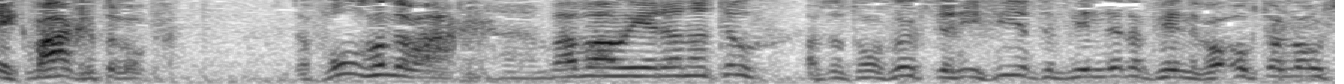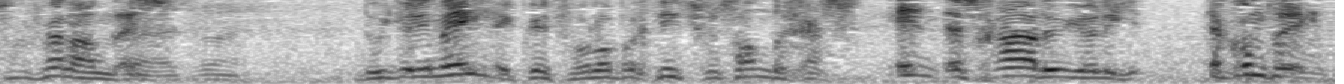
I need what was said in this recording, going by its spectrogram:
Ik waag het erop. De volgende wagen. Ah, Waar wou je dan naartoe? Als het ons lukt de rivier te vinden, dan vinden we ook de loods van Fernandes. Ja. Doen jullie mee? Ik weet voorlopig niets verstandigers. In de schaduw, jullie. Daar komt er een.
